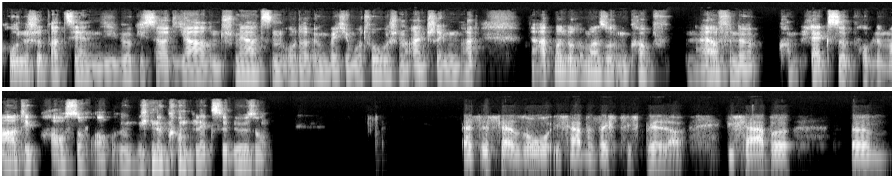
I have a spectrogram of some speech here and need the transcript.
chronische Patienten, die wirklich seit Jahren Schmerzen oder irgendwelche motorischen Einschränkungen hat, da hat man doch immer so im Kopf, naja, für eine komplexe Problematik brauchst du doch auch irgendwie eine komplexe Lösung. Es ist ja so, ich habe 60 Bilder. Ich habe ähm,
